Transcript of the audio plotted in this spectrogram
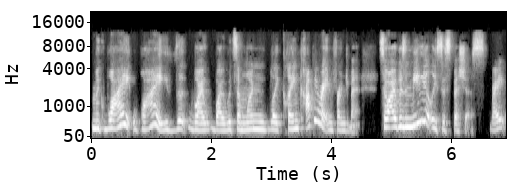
I'm like why why the why why would someone like claim copyright infringement? So I was immediately suspicious, right?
